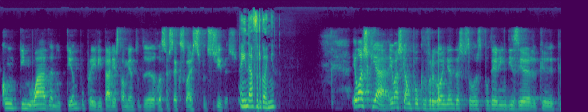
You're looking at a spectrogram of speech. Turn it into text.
continuada no tempo para evitar este aumento de relações sexuais desprotegidas. Ainda há vergonha? Eu acho que há, eu acho que há um pouco de vergonha das pessoas de poderem dizer que, que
